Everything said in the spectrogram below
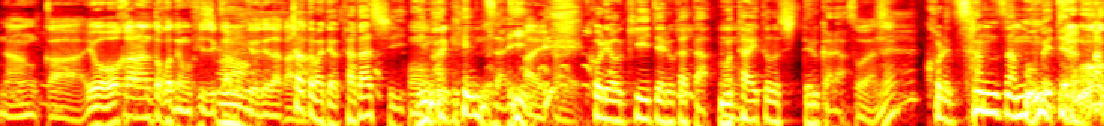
うなんか、ようわからんとこでもフィジカルって言うてたから。ちょっと待ってよ、ただし、今現在、これを聞いてる方、もうタイトル知ってるから、そうやね。これ散々揉めても、フ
